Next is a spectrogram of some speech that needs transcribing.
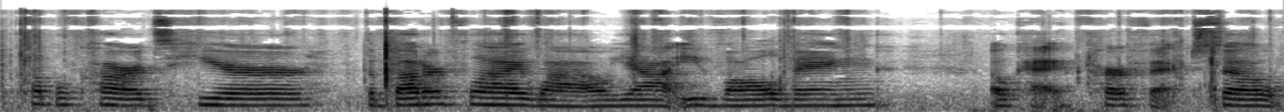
A couple cards here. The butterfly, wow, yeah, evolving. Okay, perfect. So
